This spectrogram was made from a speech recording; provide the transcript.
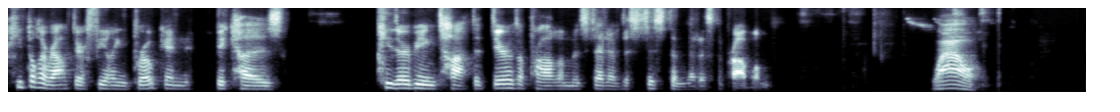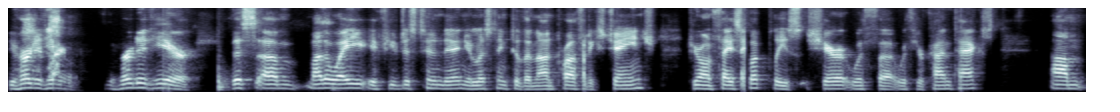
people are out there feeling broken because they're being taught that they're the problem instead of the system that is the problem. Wow. You heard it here. You heard it here. This, um, by the way, if you've just tuned in, you're listening to the Nonprofit Exchange. If you're on Facebook, please share it with uh, with your contacts. Um,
